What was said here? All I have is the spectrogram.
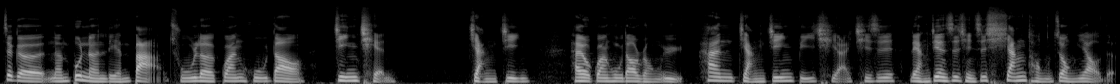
这个能不能连霸，除了关乎到金钱奖金。还有关乎到荣誉和奖金比起来，其实两件事情是相同重要的。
